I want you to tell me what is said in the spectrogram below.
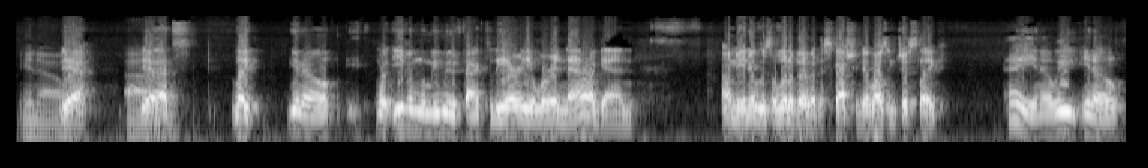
You know? Yeah, Um, yeah. That's like you know, well, even when we moved back to the area we're in now again. I mean, it was a little bit of a discussion. It wasn't just like, hey, you know, we, you know,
